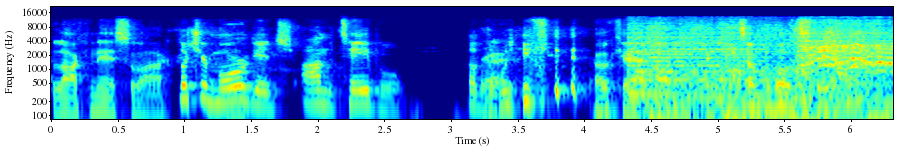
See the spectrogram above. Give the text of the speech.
Loch Ness lock. Put your mortgage on the table of the Right. week. Okay, it's a bold statement.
